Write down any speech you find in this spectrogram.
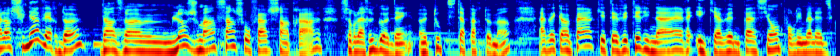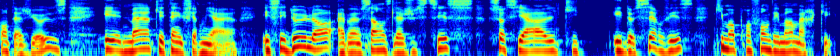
Alors, je suis née à Verdun, dans un logement sans chauffage central, sur la rue Godin, un tout petit appartement, avec un père qui était vétérinaire et qui avait une passion pour les maladies contagieuses, et une mère qui était infirmière. Et ces deux-là avaient un sens de la justice sociale qui, et de service qui m'a profondément marquée.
